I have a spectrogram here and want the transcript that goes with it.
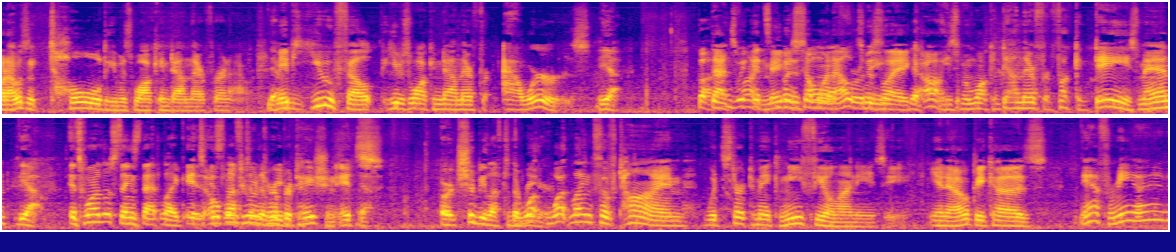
but i wasn't told he was walking down there for an hour Yeah. maybe you felt he was walking down there for hours yeah. But that's we- fine. it's- Maybe it's someone else was the- like, yeah. "Oh, he's been walking down there for fucking days, man." yeah. It's one of those things that like It's, it- open to, the reader- interpretation. It's or it should be left to the what, reader. what length of time would start to make me feel uneasy? You know, because yeah, for me, I,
